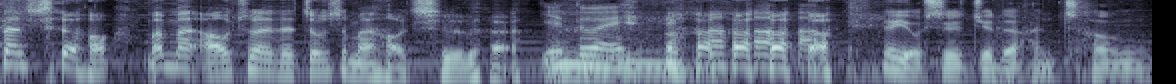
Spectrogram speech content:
但是哦，慢慢熬出来的粥是蛮好吃的。也对，因为有时觉得很撑，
